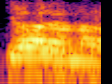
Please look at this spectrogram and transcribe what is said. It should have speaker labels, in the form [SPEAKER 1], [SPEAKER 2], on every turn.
[SPEAKER 1] 掉下来？了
